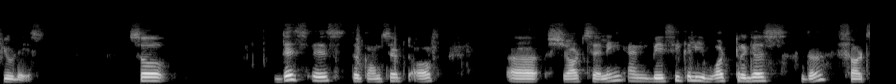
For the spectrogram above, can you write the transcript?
few days. So this is the concept of uh, short selling and basically what triggers the short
